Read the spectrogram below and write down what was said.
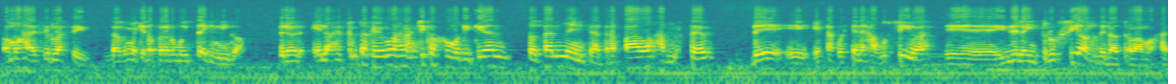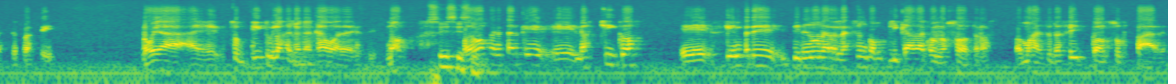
vamos a decirlo así, no me quiero poner muy técnico, pero en los efectos que vemos en los chicos como que quedan totalmente atrapados a merced de eh, estas cuestiones abusivas eh, y de la intrusión del otro, vamos a decirlo así. No voy a eh, subtítulos de lo que acabo de decir, ¿no? Sí, sí, sí. Podemos pensar que eh, los chicos eh, siempre tienen una relación complicada con nosotros, vamos a decirlo así, con sus padres,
